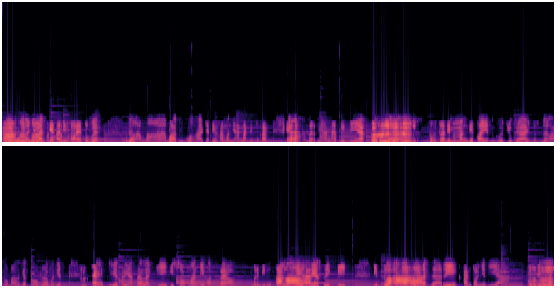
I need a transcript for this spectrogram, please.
kan? Contohnya hmm. tadi kayak tadi sore itu gue udah lama banget gue nggak chatting sama nih anak gitu kan. Eh apa kabar nih anak? Gitu ya. Uh, kebetulan dia memang dia klien gue juga itu sudah lama banget gak ngobrol sama dia. Eh dia ternyata lagi isoman di hotel berbintang uh, di area Sleepy. Itu uh, fasilitas dari kantornya dia. Terus dia bilang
